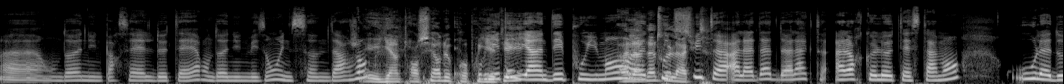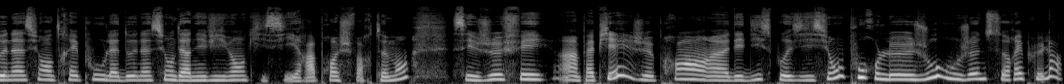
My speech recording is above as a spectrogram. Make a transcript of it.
Euh, on donne une parcelle de terre, on donne une maison, une somme d'argent. Et il y a un transfert de Propriété, il y a un dépouillement tout de suite à la date de l'acte. Alors que le testament ou la donation entre époux, ou la donation dernier vivant qui s'y rapproche fortement, c'est je fais un papier, je prends euh, des dispositions pour le jour où je ne serai plus là.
